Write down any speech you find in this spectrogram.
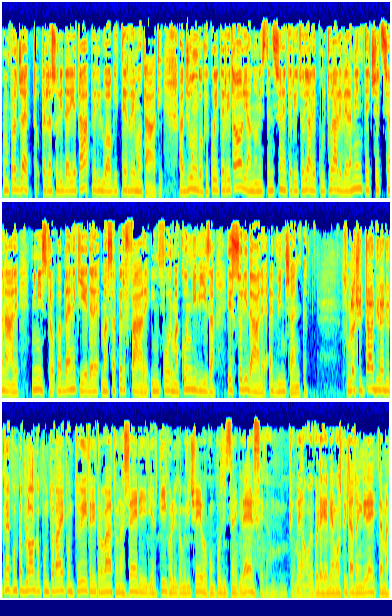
un progetto per la solidarietà per i luoghi terremotati. Aggiungo che quei territori hanno un'estensione territoriale e culturale veramente eccezionale. Ministro, va bene chiedere, ma saper fare in forma condivisa e solidale è vincente. Sulla città di radio3.blog.rai.it ritrovate una serie di articoli, come dicevo, con posizioni diverse, più o meno come quelle che abbiamo ospitato in diretta, ma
